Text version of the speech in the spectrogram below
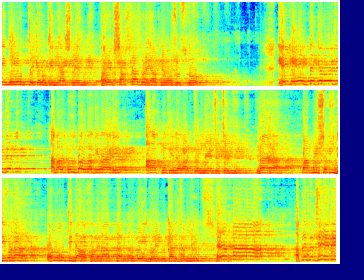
এই মুহূর্তে কেন তিনি আসলেন? কয়েক সপ্তাহ ধরে আপনি অসুস্থ। এই মুহূর্তে কেন এসেছেন? আমার বুঝবার বাকি নাই। আপনাকে নেওয়ার জন্য এসেছেন। না পারমিশন দিব না, অনুমতি দেওয়া হবে না আপনার প্রতি ঘরে ঢুকার জন্য। আপনি পৃথিবী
